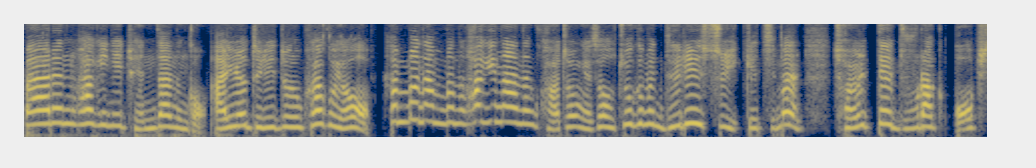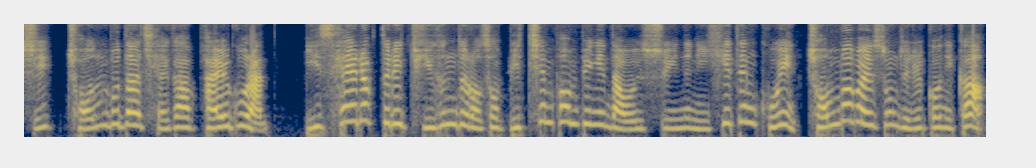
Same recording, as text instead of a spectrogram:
빠른 확인이 된다는 거 알려드리도록 하고요. 한번한번 확인하는 과정에서 조금은 느릴 수 있겠지만 절대 누락 없이 전부 다 제가 발굴한 이 세력들이 뒤흔들어서 미친 펌핑이 나올 수 있는 이 히든 코인 전부 발송 드릴 거니까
